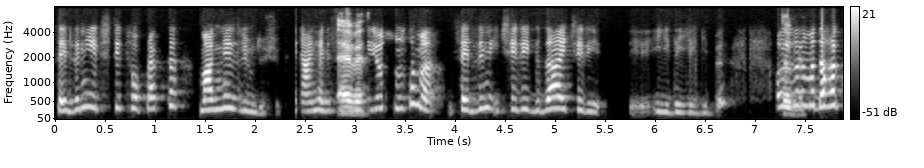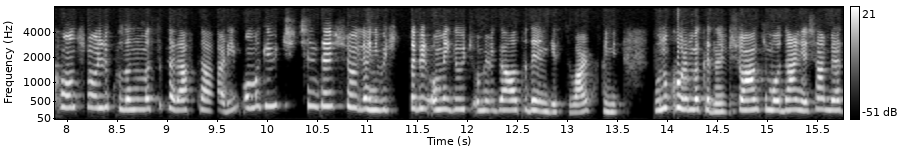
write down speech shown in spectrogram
sebzenin yetiştiği toprakta magnezyum düşük. Yani hani siz evet. yiyorsunuz ama sebzenin içeriği, gıda içeriği iyi değil gibi. O yüzden Tabii. ama daha kontrollü kullanılması taraftarıyım. Omega 3 için de şöyle hani vücutta bir omega 3 omega 6 dengesi var. Hani bunu korumak adına şu anki modern yaşam biraz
